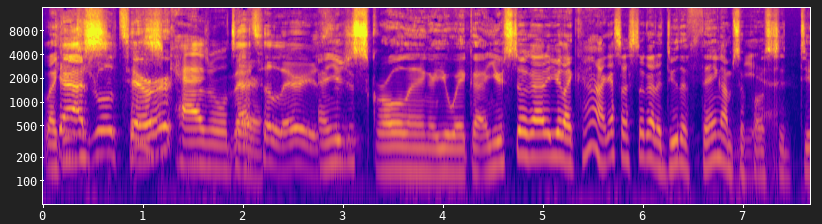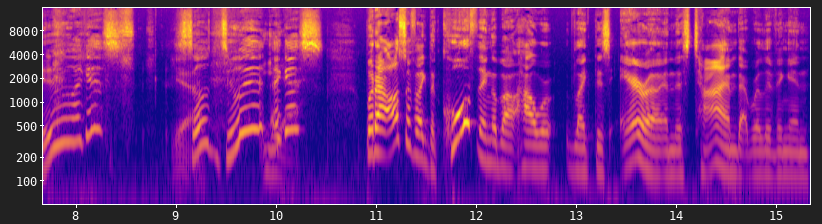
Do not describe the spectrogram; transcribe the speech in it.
like Casual just- terror? just Casual terror. that's hilarious. and you're just scrolling or you wake up and you still got to you're like, huh, I guess I still got to do the thing I'm supposed Yeah. to do, I guess. Yeah. Still do it, I guess. But I also feel like the cool thing about how we're like this era and this time that we're living in,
